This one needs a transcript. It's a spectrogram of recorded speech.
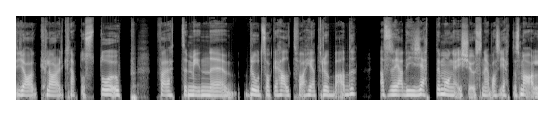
jag klarade knappt att stå upp för att min eh, blodsockerhalt var helt rubbad. Alltså jag hade jättemånga issues när jag var jättesmal.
